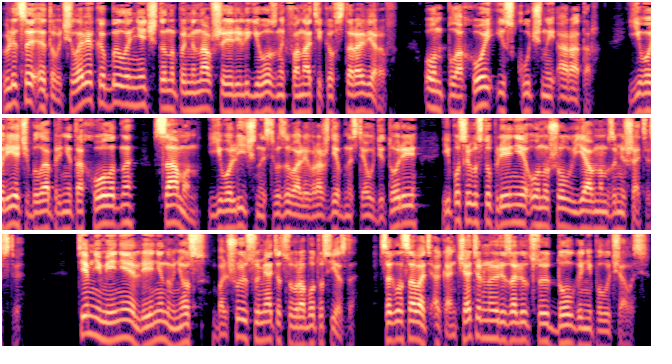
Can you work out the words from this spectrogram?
В лице этого человека было нечто напоминавшее религиозных фанатиков-староверов. Он плохой и скучный оратор. Его речь была принята холодно, сам он, его личность вызывали враждебность аудитории, и после выступления он ушел в явном замешательстве. Тем не менее, Ленин внес большую сумятицу в работу съезда. Согласовать окончательную резолюцию долго не получалось.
